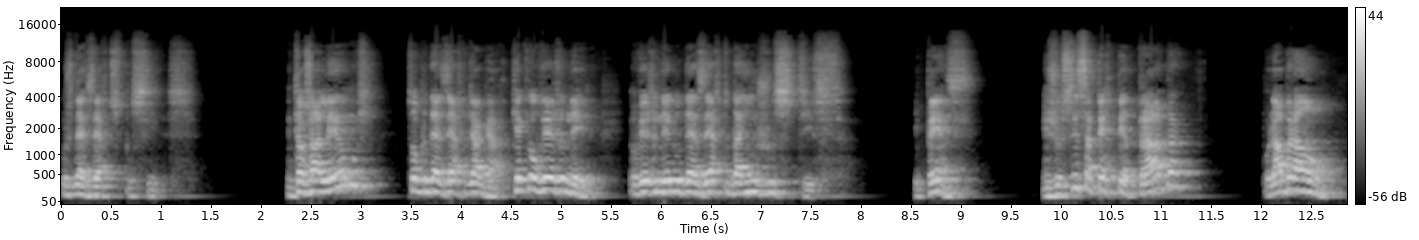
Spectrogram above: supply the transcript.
os desertos possíveis? Então já lemos sobre o deserto de Agar. O que, é que eu vejo nele? Eu vejo nele o deserto da injustiça. E pense: injustiça perpetrada por Abraão,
